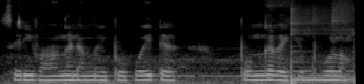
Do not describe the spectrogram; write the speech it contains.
சரி வாங்க. நம்ம இப்போ போயிட்டு பொங்க வைக்க போகலாம்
